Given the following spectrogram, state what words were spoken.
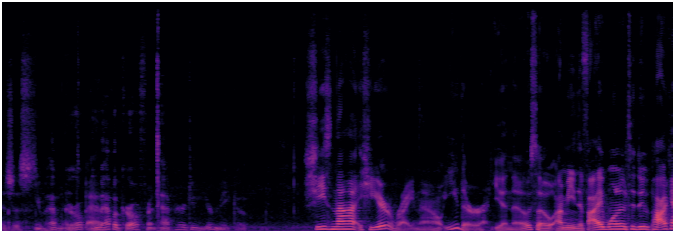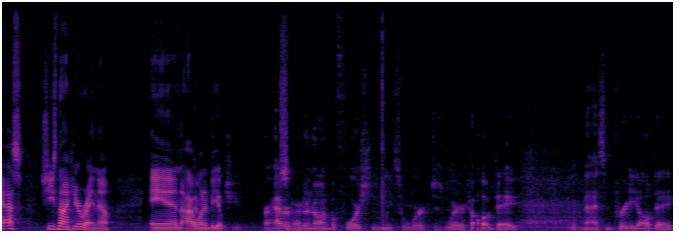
it's just you have it's girl. You have a girlfriend. Have her do your makeup. she's not here right now either, you know. So I mean, if I wanted to do the podcast, she's not here right now, and I want to be. teach you. Or have her put it on before she leaves for work. Just wear it all day. Look nice and pretty all day.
